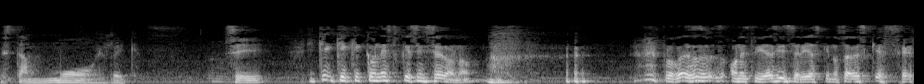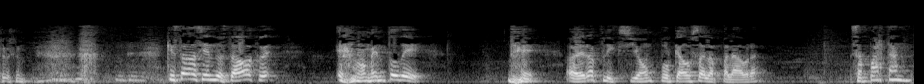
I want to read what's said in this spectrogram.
está muy rica. Sí. Y que, que, con esto que es sincero, ¿no? Pero esas honestidad y sinceridad que no sabes qué hacer. ¿Qué estaba haciendo? Estaba en el momento de, de haber aflicción por causa de la palabra. Se apartan.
